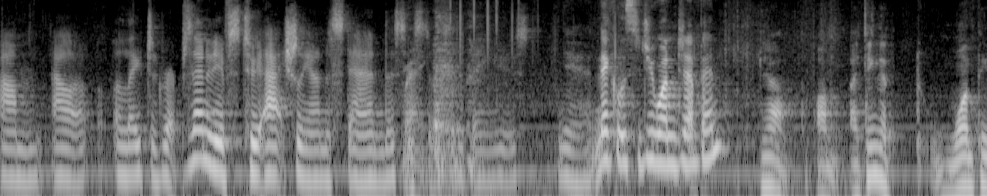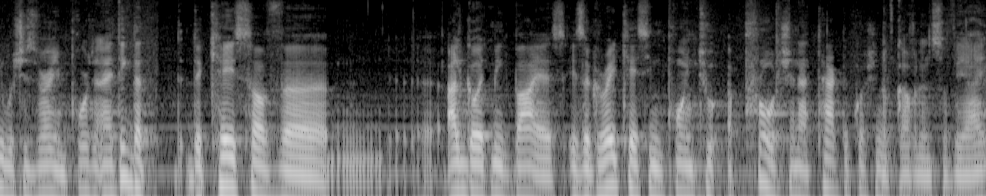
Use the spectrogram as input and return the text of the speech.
um, our elected representatives to actually understand the systems right. that are being used. Yeah. Nicolas, did you want to jump in? Yeah. Um, I think that one thing which is very important, I think that the case of uh, algorithmic bias is a great case in point to approach and attack the question of governance of AI,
